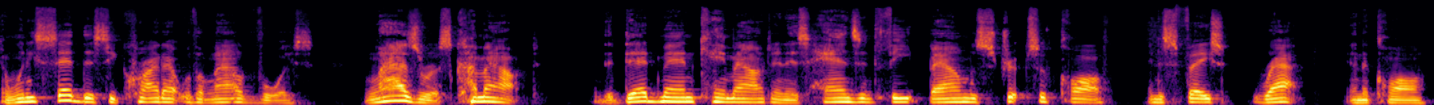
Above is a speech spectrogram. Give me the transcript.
And when he said this, he cried out with a loud voice, Lazarus, come out. And the dead man came out, and his hands and feet bound with strips of cloth, and his face wrapped in a cloth.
